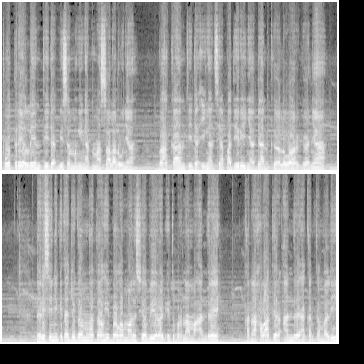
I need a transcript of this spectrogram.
Putri Lin tidak bisa mengingat masa lalunya, bahkan tidak ingat siapa dirinya dan keluarganya. Dari sini kita juga mengetahui bahwa manusia bioroid itu bernama Andre. Karena khawatir Andre akan kembali,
